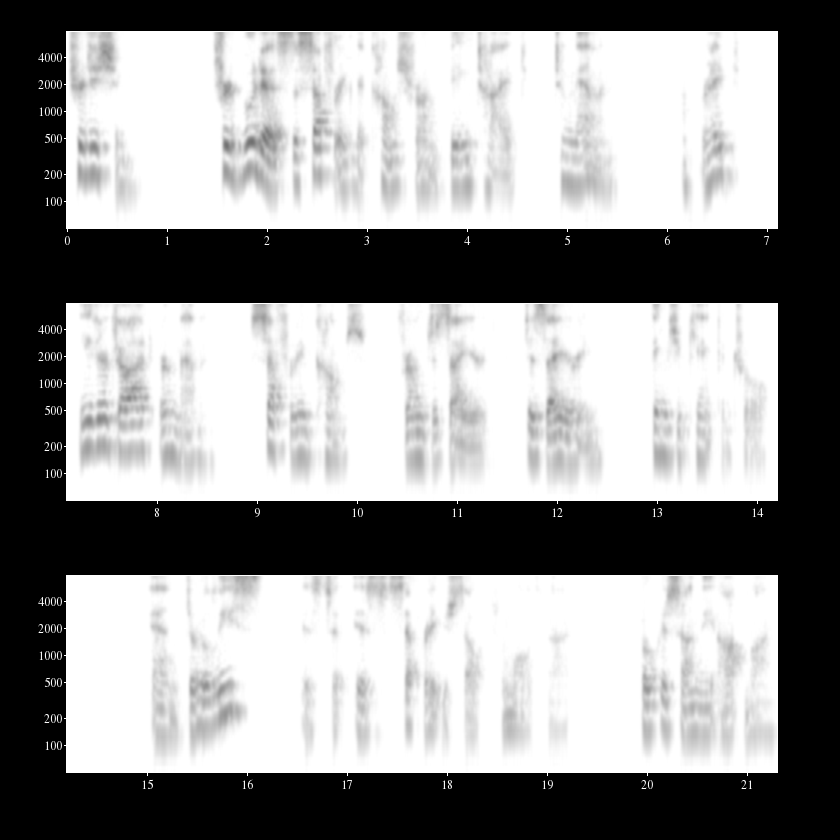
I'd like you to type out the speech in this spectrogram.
Tradition. For Buddha, the suffering that comes from being tied to mammon, right? Either God or mammon. Suffering comes from desire, desiring things you can't control. And the release is to is to separate yourself from all of that. Focus on the Atman,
